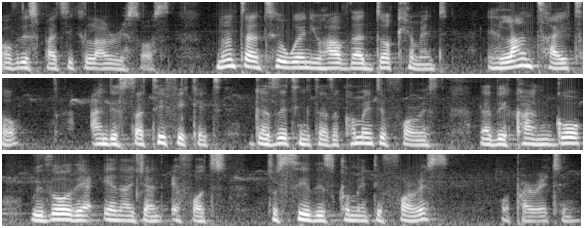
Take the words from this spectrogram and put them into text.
of this particular resource. Not until when you have that document, a land title, and a certificate gazetting it as a community forest that they can go with all their energy and efforts to see this community forest operating.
